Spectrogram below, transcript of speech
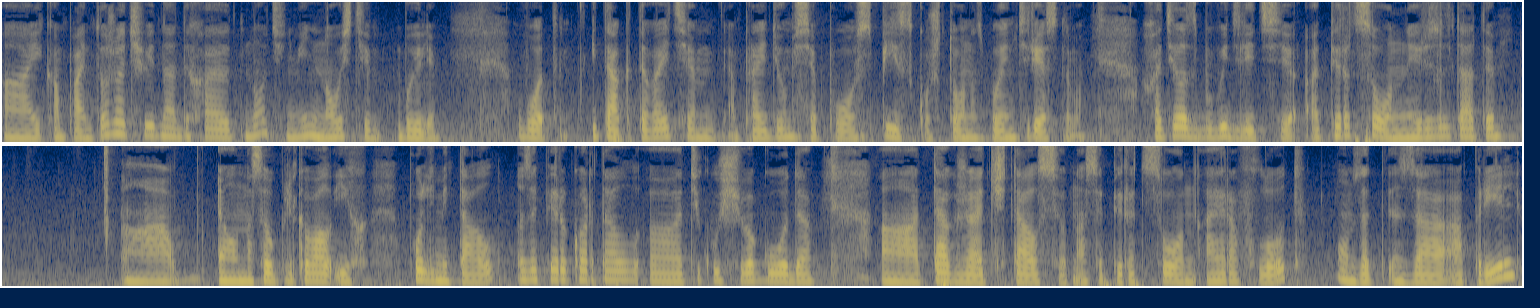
а, и компании тоже, очевидно, отдыхают, но, тем не менее, новости были. Вот. Итак, давайте пройдемся по списку, что у нас было интересного. Хотелось бы выделить операционные результаты он нас опубликовал их полиметалл за первый квартал а, текущего года. А, также отчитался у нас операцион Аэрофлот он за, за апрель,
